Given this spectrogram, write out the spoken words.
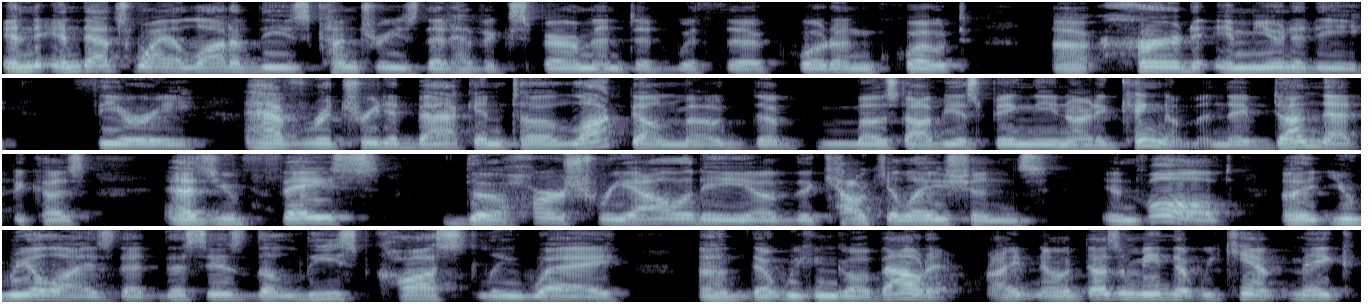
And, and that's why a lot of these countries that have experimented with the quote unquote uh, herd immunity theory have retreated back into lockdown mode, the most obvious being the United Kingdom. And they've done that because as you face the harsh reality of the calculations involved, uh, you realize that this is the least costly way um, that we can go about it, right? Now, it doesn't mean that we can't make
